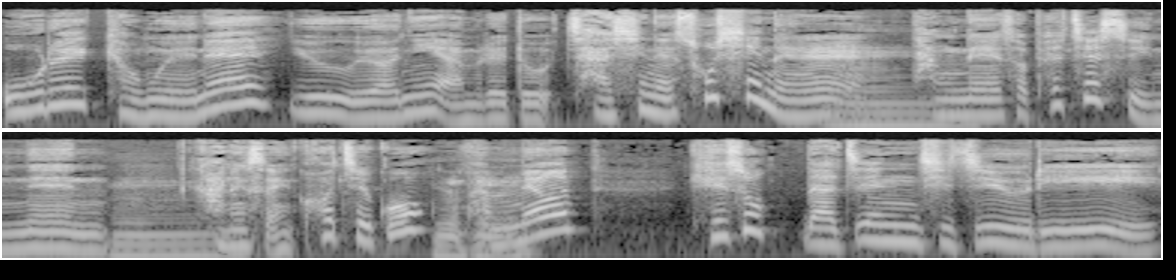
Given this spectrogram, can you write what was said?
오를 경우에는 유 의원이 아무래도 자신의 소신을 음. 당내에서 펼칠 수 있는 음. 가능성이 커지고. 반면 계속 낮은 지지율이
